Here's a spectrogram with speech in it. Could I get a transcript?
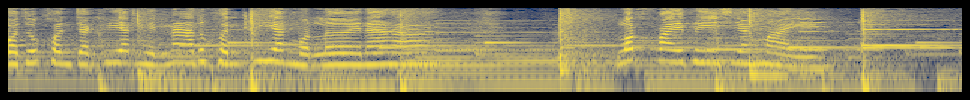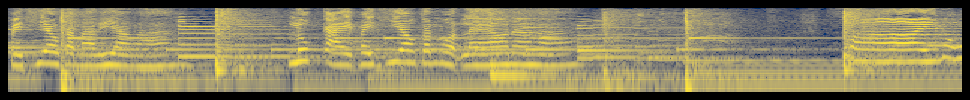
ัวทุกคนจะเครียดเห็นหน้าทุกคนเครียดหมดเลยนะคะ รถไฟฟรีเชียงใหม่ ไปเที่ยวกันมาหรือยังคะลูกไก่ไปเที่ยวกันหมดแล้วนะคะฝ่ายลู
